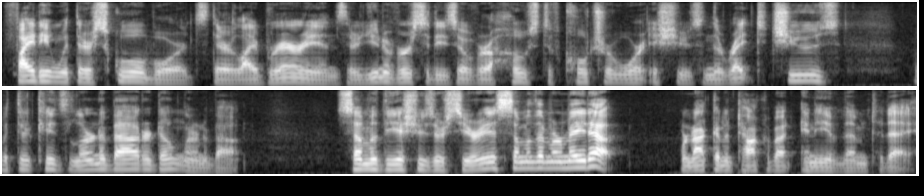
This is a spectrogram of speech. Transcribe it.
fighting with their school boards, their librarians, their universities over a host of culture war issues and the right to choose what their kids learn about or don't learn about. Some of the issues are serious, some of them are made up. We're not going to talk about any of them today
